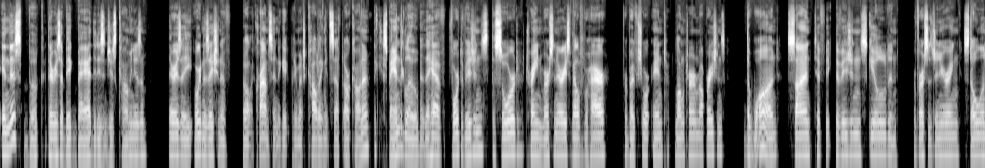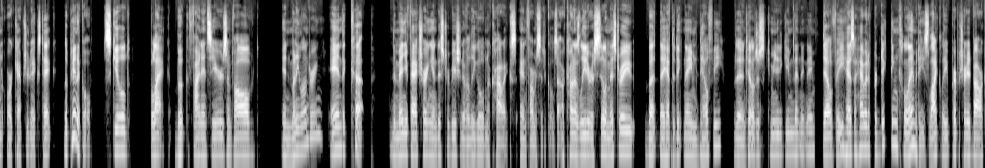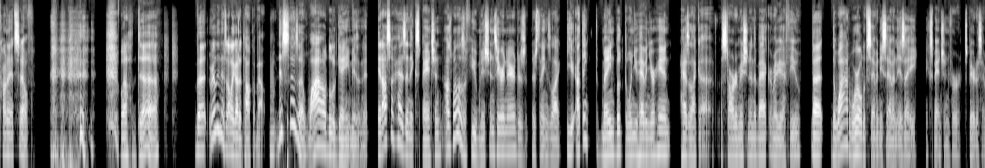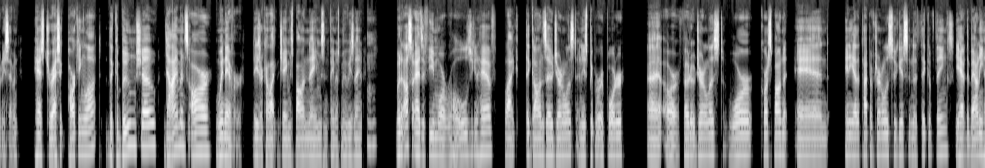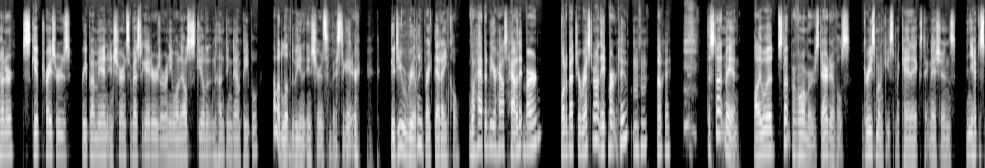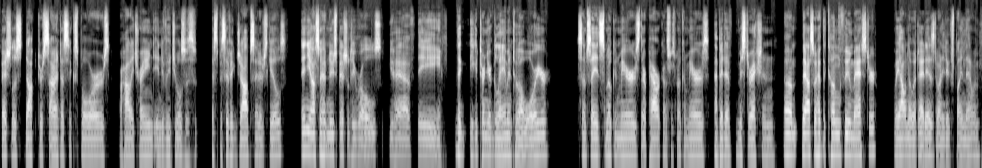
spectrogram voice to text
In this book, there is a big bad that isn't just communism. There is a organization of well, a crime syndicate pretty much calling itself Arcana. They expand the globe. Uh, they have four divisions the sword, trained mercenaries available for hire for both short and t- long term operations. The wand, scientific division, skilled in reverse engineering, stolen or captured X Tech. The pinnacle, skilled black book financiers involved in money laundering. And the cup, the manufacturing and distribution of illegal narcotics and pharmaceuticals. Arcana's leader is still a mystery, but they have the nickname Delphi, The intelligence community gave him that nickname. Delphi has a habit of predicting calamities likely perpetrated by Arcana itself. well, duh. But really, that's all I got to talk about. This is a wild little game, isn't it? It also has an expansion, as well as a few missions here and there. There's there's things like I think the main book, the one you have in your hand, has like a, a starter mission in the back, or maybe a few. But the Wide World of 77 is a expansion for Spirit of 77. It has Jurassic Parking Lot, The Kaboom Show, Diamonds Are Whenever. These are kind of like James Bond names and famous movies names. Mhm. But it also adds a few more roles you can have, like the gonzo journalist, a newspaper reporter, uh, or photojournalist, war correspondent, and any other type of journalist who gets in the thick of things. You have the bounty hunter, skip tracers, repo men, insurance investigators, or anyone else skilled in hunting down people. I would love to be an insurance investigator. Did you really break that ankle? What happened to your house? How did it burn? What about your restaurant? It burnt too? Mm-hmm. Okay. The stuntman, Hollywood stunt performers, daredevils, grease monkeys, mechanics, technicians. Then you have the specialists, doctors, scientists, explorers, or highly trained individuals with a specific job set of skills. Then you also have new specialty roles. You have the the you could turn your glam into a warrior. Some say it's smoke and mirrors. Their power comes from smoke and mirrors. A bit of misdirection. Um, they also have the kung fu master. We all know what that is. Do I need to explain that one?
